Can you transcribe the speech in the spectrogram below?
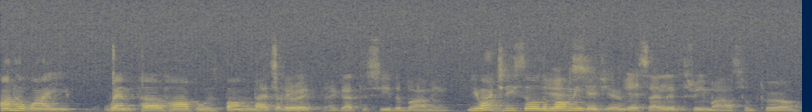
on Hawaii when Pearl Harbor was bombed, That's I believe. correct. I got to see the bombing. You actually saw the Yes. bombing, did you? Yes, I lived three miles from Pearl.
